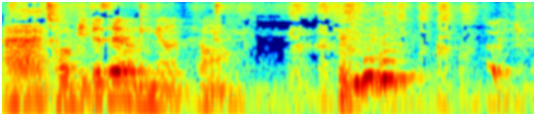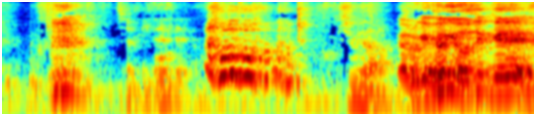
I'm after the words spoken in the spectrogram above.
아, 저 믿으세요, 형님. 형. 저 믿으세요. 지민아 야, 이렇게 형이 어색해.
